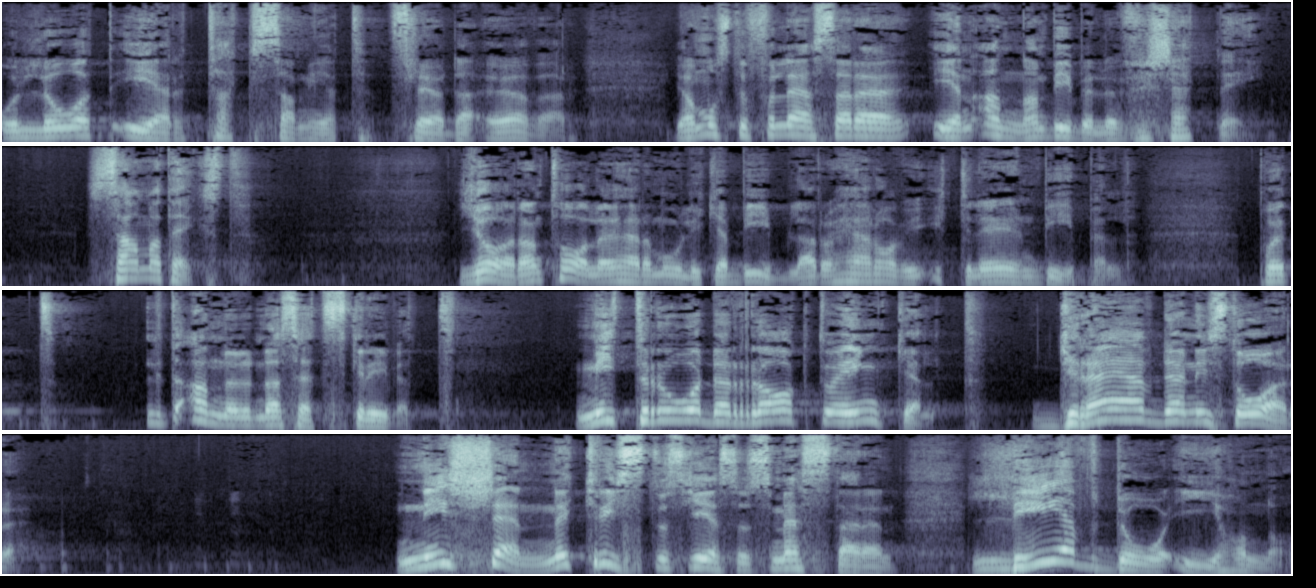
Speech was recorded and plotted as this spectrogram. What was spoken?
och låt er tacksamhet flöda över. Jag måste få läsa det i en annan bibelöversättning. Samma text. Göran talar ju här om olika biblar och här har vi ytterligare en bibel. På ett lite annorlunda sätt skrivet. Mitt råd är rakt och enkelt. Gräv där ni står. Ni känner Kristus Jesus, Mästaren. Lev då i honom.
